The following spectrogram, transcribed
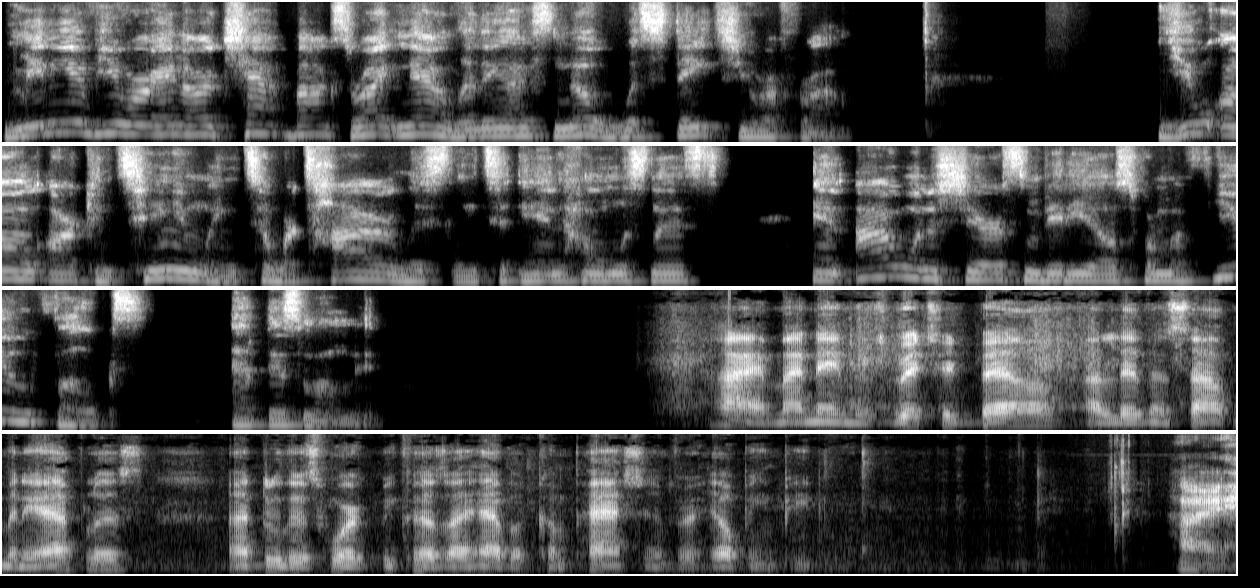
Many of you are in our chat box right now, letting us know what states you are from. You all are continuing to work tirelessly to end homelessness, and I want to share some videos from a few folks at this moment. Hi, my name is Richard Bell. I live in South Minneapolis. I do this work because I have a compassion for helping people. Hi,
